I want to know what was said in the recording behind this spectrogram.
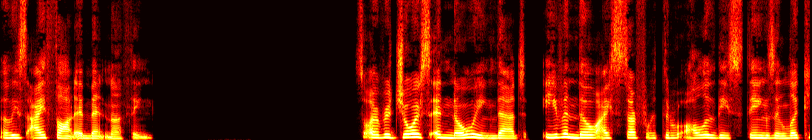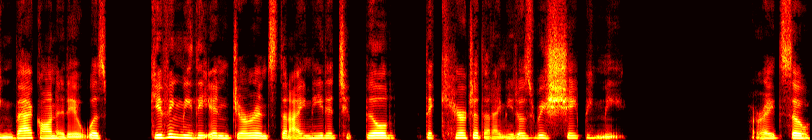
At least I thought it meant nothing. So I rejoice in knowing that even though I suffered through all of these things and looking back on it, it was giving me the endurance that I needed to build the character that I need. It was reshaping me. All right. So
